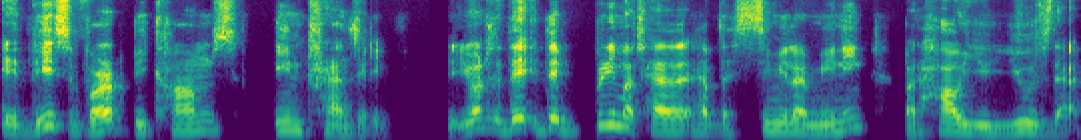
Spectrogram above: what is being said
this verb becomes intransitive. You understand? They, they pretty much have, have the similar meaning, but how you use that.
